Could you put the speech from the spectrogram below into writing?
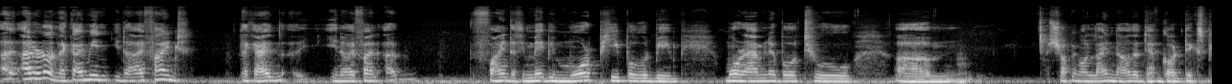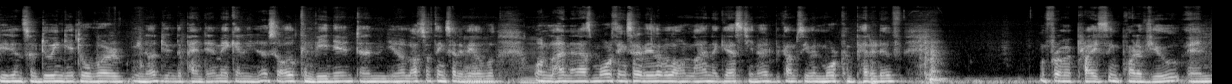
I, I, don't know. Like, I mean, you know, I find, like, I, you know, I find. I find that maybe more people would be more amenable to um, shopping online now that they've got the experience of doing it over you know during the pandemic and you know it's all convenient and you know lots of things are available mm-hmm. online and as more things are available online i guess you know it becomes even more competitive from a pricing point of view and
